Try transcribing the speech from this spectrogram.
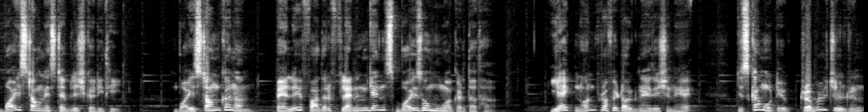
बॉयज़ टाउन एस्टेब्लिश करी थी। बॉयज़ टाउन का नाम पहले फादर फ्लैनगैन्स बॉयज़ होम हुआ करता था। यह एक नॉन प्रॉफिट ऑर्गेनाइजेशन है, जिसका मोटिव ट्रबल चिल्ड्रन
